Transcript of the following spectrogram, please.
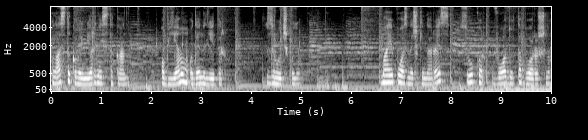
Пластиковий мірний стакан. Об'ємом 1 літр. З ручкою. Має позначки на рис, цукор, воду та борошно.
